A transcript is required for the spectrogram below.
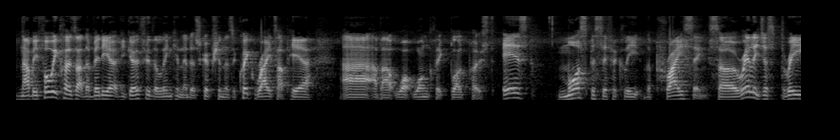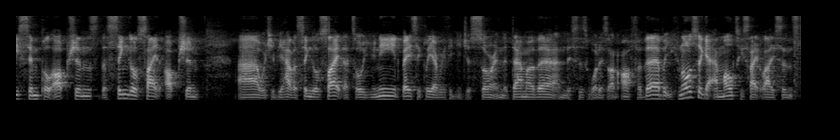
Now, before we close out the video, if you go through the link in the description, there's a quick write-up here uh, about what one-click blog post is more specifically the pricing. So really just three simple options, the single site option, uh, which if you have a single site, that's all you need. Basically everything you just saw in the demo there, and this is what is on offer there. But you can also get a multi-site license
